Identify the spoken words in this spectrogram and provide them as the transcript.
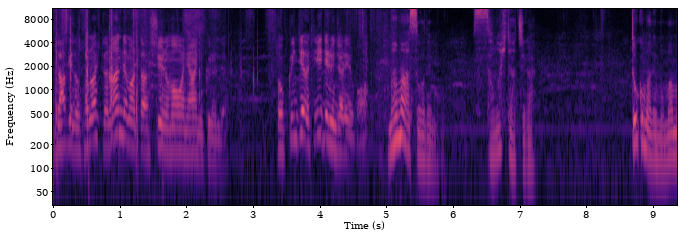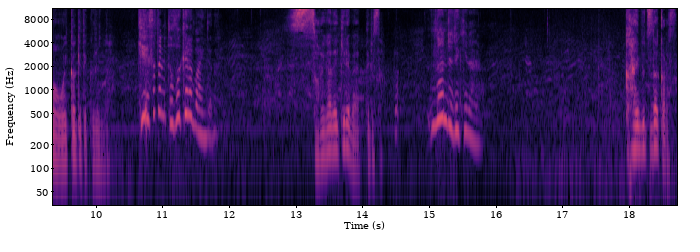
だけどその人なんでまた柊のママに会いに来るんだよ。とっくに手を切れてるんじゃねえのか？ママはそうでもその人は違うどこまでもママを追いかけてくるんだ。警察に届ければいいんじゃない？それができればやってるさ。なんでできないの？怪物だからさ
